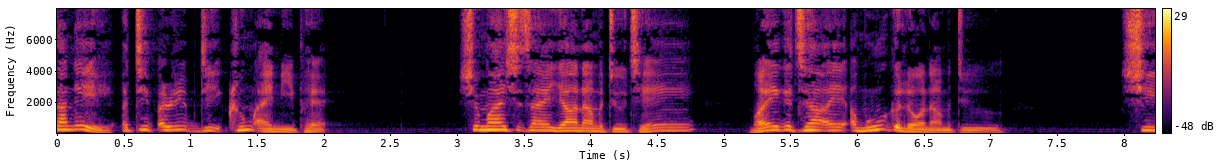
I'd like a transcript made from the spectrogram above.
ဒန်အေအတိပအရစ်ဒီခရုမ်အိုင်နီဖက်ရှမိုင်းရှိဆိုင်ယာနာမတူချေမိုင်ကကြအိုင်အမှုကလောနာမတူရှီ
